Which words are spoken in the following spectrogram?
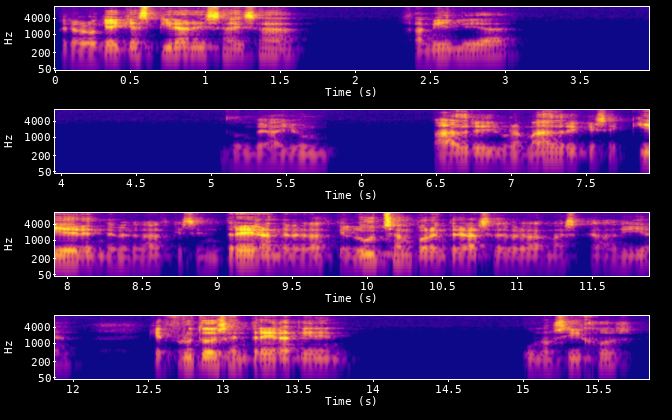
Pero lo que hay que aspirar es a esa familia donde hay un padre y una madre que se quieren de verdad, que se entregan de verdad, que luchan por entregarse de verdad más cada día, que fruto de esa entrega tienen unos hijos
